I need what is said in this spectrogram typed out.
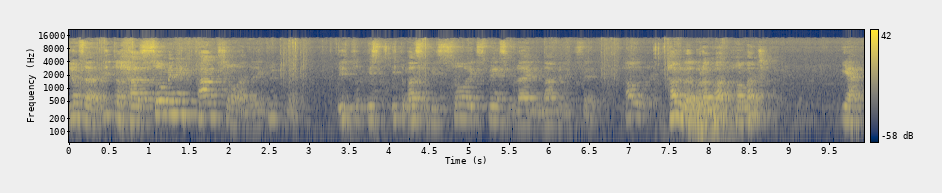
Dion san, it has so many functions and equipment. It, it, it must be so expensive like Maverick said. How? How much? Ya,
